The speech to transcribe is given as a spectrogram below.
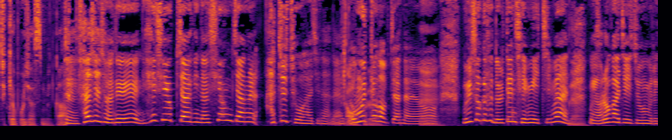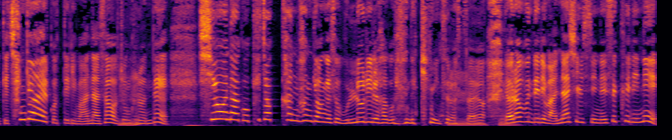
지켜보셨습니까? 네, 사실 저는 해수욕장이나 수영장을 아주 좋아하진 않아요. 어, 너무 그래요? 뜨겁잖아요. 네. 물 속에서 놀 땐 재미있지만 네. 뭐 여러 가지 좀 이렇게 챙겨야 할 것들이 많아서 좀 음. 그런데 시원하고 쾌적한 환경에서 물놀이를 하고 있는 느낌이 들었어요. 음, 예. 여러분들이 만나실 수 있는 스크린이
